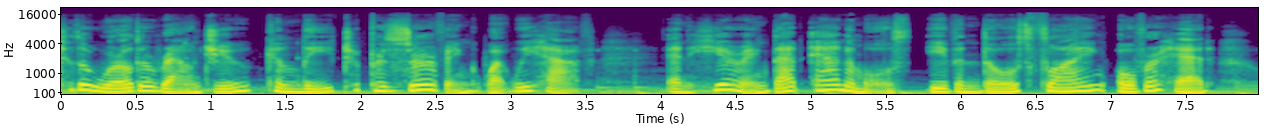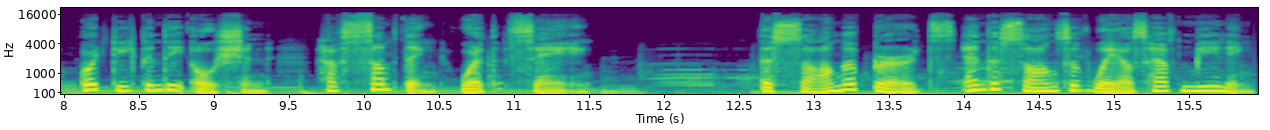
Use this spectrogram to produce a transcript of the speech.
to the world around you can lead to preserving what we have and hearing that animals, even those flying overhead or deep in the ocean, have something worth saying. The song of birds and the songs of whales have meaning,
